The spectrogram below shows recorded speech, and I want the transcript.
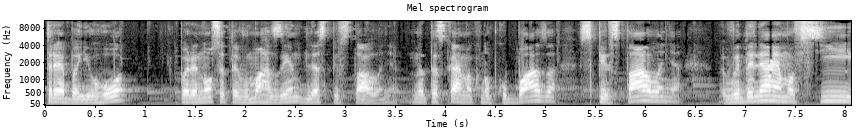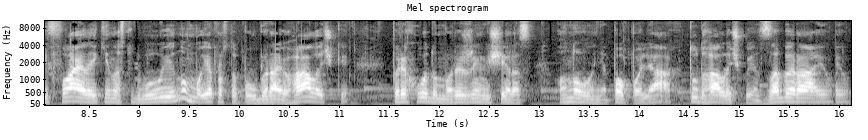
треба його переносити в магазин для співставлення. Натискаємо кнопку База, співставлення, видаляємо всі файли, які у нас тут були. Ну, я просто повбираю галочки. Переходимо в режим ще раз оновлення по полях. Тут галочку я забираю.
